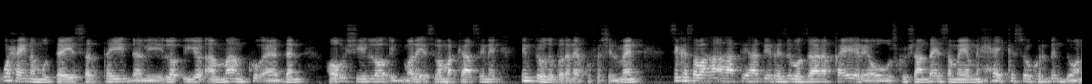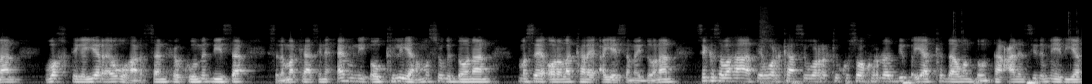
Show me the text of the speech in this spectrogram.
waxayna mudaysatay dhaliilo iyo ammaan ku aadan howshii loo idmaday islamarkaasina intooda badan ay ku fashilmeen si kastaba ha ahaatee haddii ra'iisul wasaare kheyre oo uu isku shaandhayn sameeya maxay ka soo kordhin doonaan? Wakhtiga yar ee u harsan xukuumaddiisa islamarkaasina amni oo keliya ma sugi doonaan mase ololo kale ayay samayn doonaan. Si kastaba ha ahaatee warkaasi wararkii ku soo kordho dib ayaad ka daawan doontaan. Calansida media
